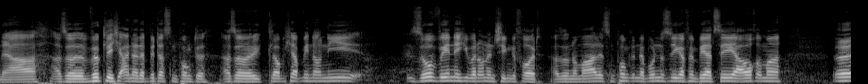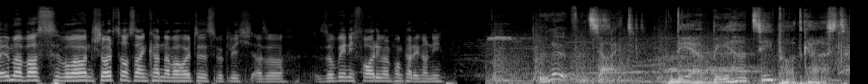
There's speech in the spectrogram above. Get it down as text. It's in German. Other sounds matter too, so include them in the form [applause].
Ja, also wirklich einer der bittersten Punkte. Also ich glaube, ich habe mich noch nie so wenig über den Unentschieden gefreut. Also normal ist ein Punkt in der Bundesliga für den BHC ja auch immer, äh, immer was, worauf man stolz drauf sein kann, aber heute ist wirklich, also so wenig Freude über einen Punkt hatte ich noch nie. Löwenzeit, der BHC-Podcast.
